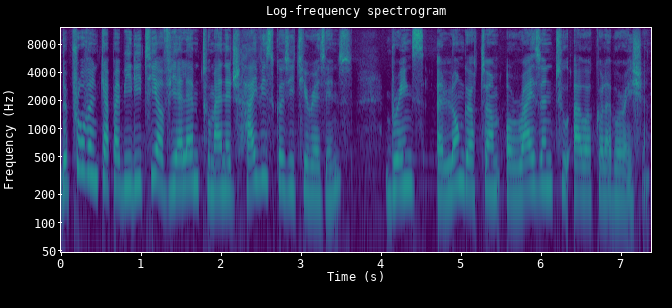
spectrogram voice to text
The proven capability of VLM to manage high viscosity resins brings a longer-term horizon to our collaboration.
